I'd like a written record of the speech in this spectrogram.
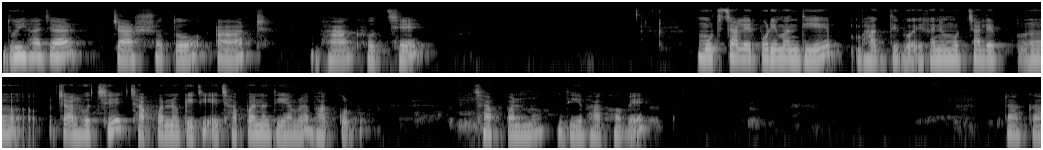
দুই হাজার চারশত আট ভাগ হচ্ছে মোট চালের পরিমাণ দিয়ে ভাগ দেব। এখানে মোট চালের চাল হচ্ছে ছাপ্পান্ন কেজি। এই ছাপ্পান্ন দিয়ে আমরা ভাগ করব। ছাপ্পান্ন দিয়ে ভাগ হবে। টাকা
